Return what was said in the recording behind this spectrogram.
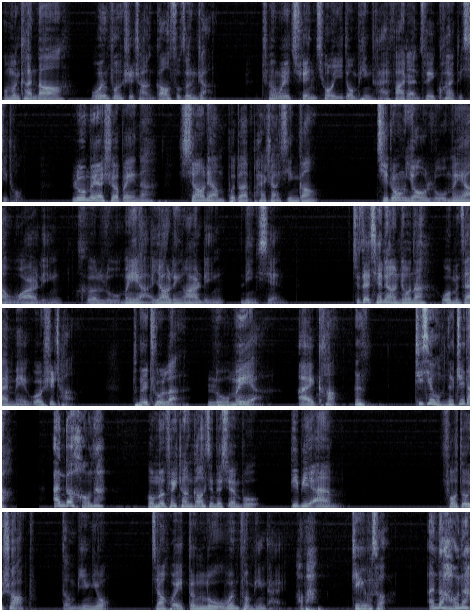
我们看到 Win 市场高速增长，成为全球移动平台发展最快的系统。卢美亚设备呢，销量不断攀上新高，其中有鲁美亚五二零和鲁美亚幺零二零领先。就在前两周呢，我们在美国市场推出了鲁美亚 Icon。嗯，这些我们都知道。安德豪呢？我们非常高兴地宣布，BBM、Photoshop 等应用将会登陆 Win 平台。好吧，这个不错。安德豪呢？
